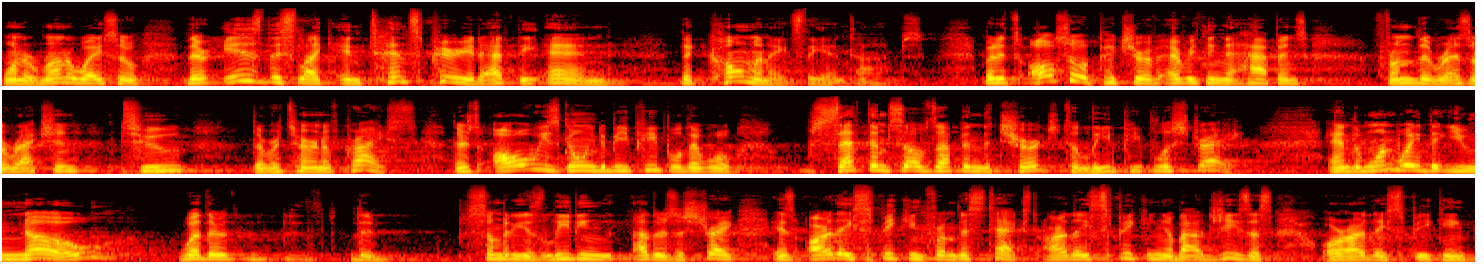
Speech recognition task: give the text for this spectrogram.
want to run away. So there is this like intense period at the end that culminates the end times. But it's also a picture of everything that happens from the resurrection to the return of Christ. There's always going to be people that will set themselves up in the church to lead people astray. And the one way that you know whether the, somebody is leading others astray is are they speaking from this text? Are they speaking about Jesus or are they speaking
